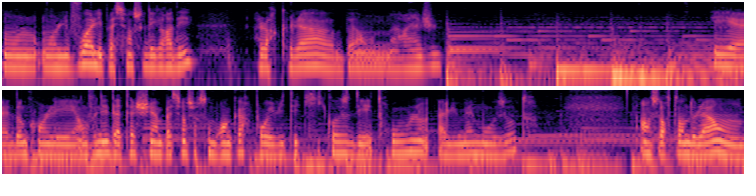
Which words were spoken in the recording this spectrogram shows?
on, on voit les patients se dégrader, alors que là, ben, on n'a rien vu. Et euh, donc on, venait d'attacher un patient sur son brancard pour éviter qu'il cause des troubles à lui-même ou aux autres. En sortant de là, on,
